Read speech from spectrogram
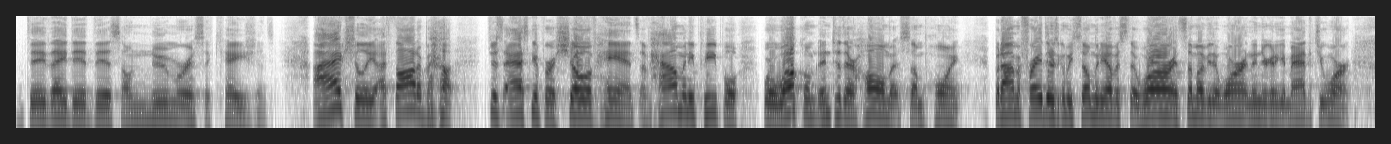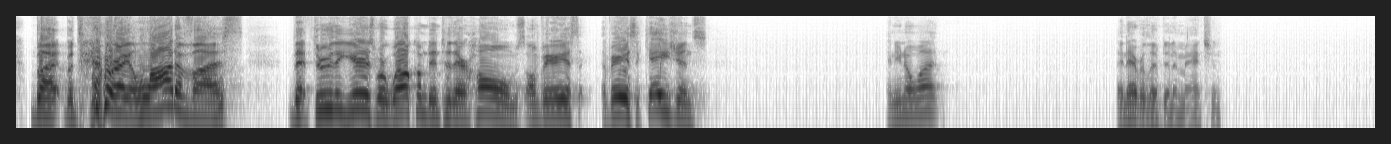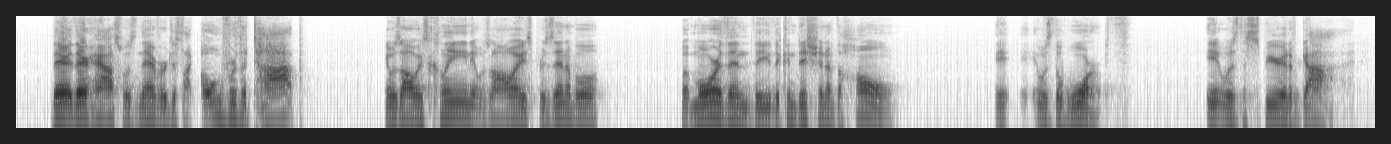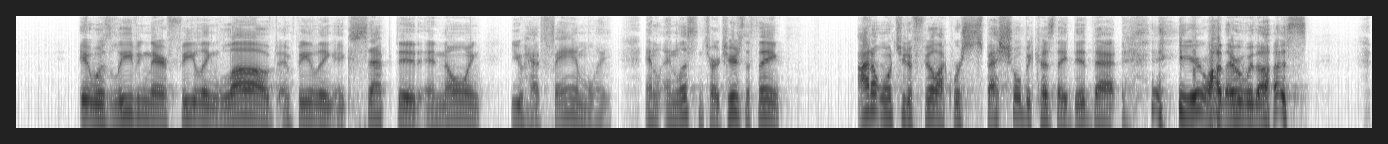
they, they did this on numerous occasions. I actually I thought about just asking for a show of hands of how many people were welcomed into their home at some point. But I'm afraid there's going to be so many of us that were and some of you that weren't, and then you're going to get mad that you weren't. But, but there were a lot of us that through the years were welcomed into their homes on various, various occasions. And you know what? They never lived in a mansion. Their, their house was never just like over the top. It was always clean, it was always presentable. But more than the, the condition of the home, it, it was the warmth, it was the Spirit of God. It was leaving there feeling loved and feeling accepted and knowing you had family. And, and listen, church, here's the thing. I don't want you to feel like we're special because they did that here while they were with us.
